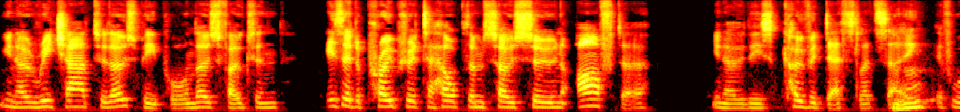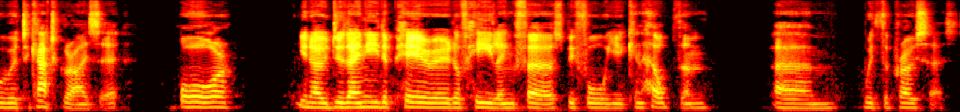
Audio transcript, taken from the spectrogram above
you know, reach out to those people and those folks and is it appropriate to help them so soon after, you know, these COVID deaths, let's say, mm -hmm. if we were to categorize it, or you know do they need a period of healing first before you can help them um, with the process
